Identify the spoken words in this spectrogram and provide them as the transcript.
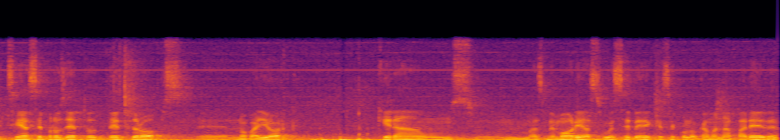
E tinha esse projeto Dead Drops em Nova York, que eram uns, umas memórias USB que se colocavam na parede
